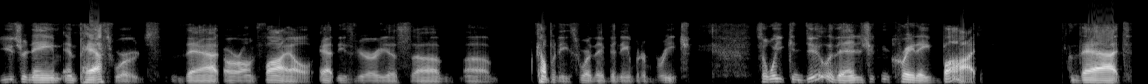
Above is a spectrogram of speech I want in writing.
username and passwords that are on file at these various uh, uh, companies where they've been able to breach. So what you can do then is you can create a bot that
